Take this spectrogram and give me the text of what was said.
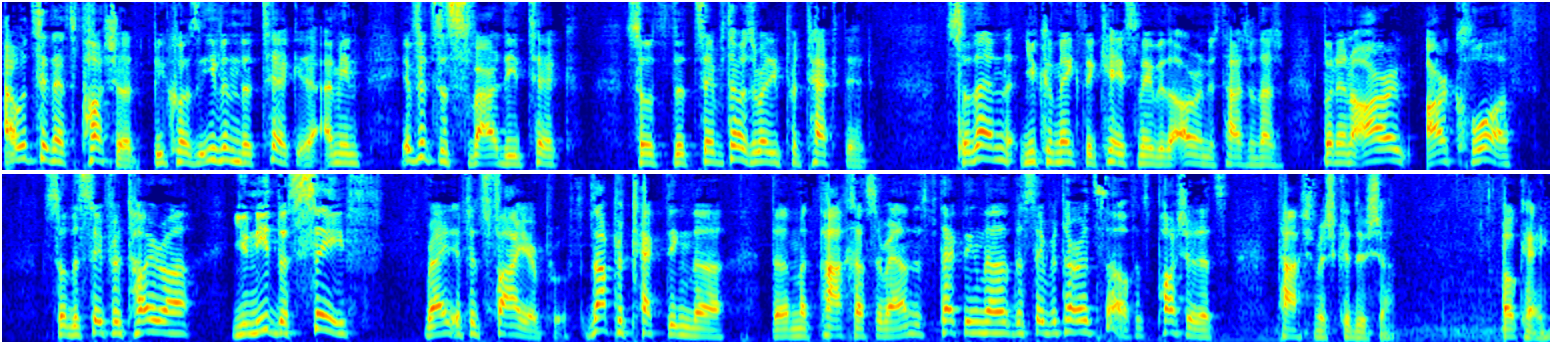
I would say that's pasha because even the tick. I mean, if it's a svardi tick, so the sefer is already protected. So then you can make the case maybe the aron is tashim tashim. But in our our cloth, so the sefer Torah you need the safe, right? If it's fireproof, it's not protecting the the matpachas around. It's protecting the the Sefer Torah itself. It's pashut. It's tashmish kedusha. Okay.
